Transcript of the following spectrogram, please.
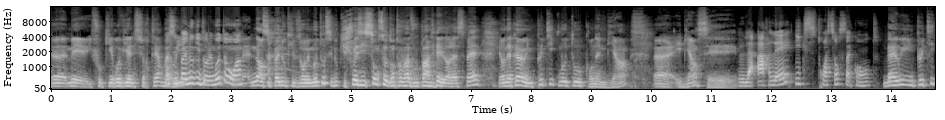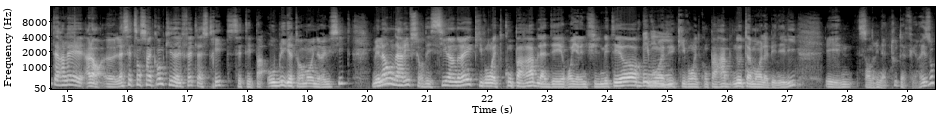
Euh, mais il faut qu'ils reviennent sur Terre. Bah c'est oui. pas nous qui faisons les motos, hein. Euh, Non, c'est pas nous qui faisons les motos, c'est nous qui choisissons ce dont on va vous parler dans la semaine. Et on a quand même une petite moto qu'on aime bien. Euh, eh bien, c'est. La Harley X350. Ben oui, une petite Harley. Alors, euh, la 750 qu'ils avaient faite, la Street, c'était pas obligatoirement une réussite. Mais là, on arrive sur des cylindrés qui vont être comparables à des Royal Enfield Meteor, qui vont, être, qui vont être comparables notamment à la Benelli. Et Sandrine a tout à fait raison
